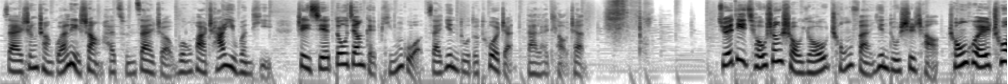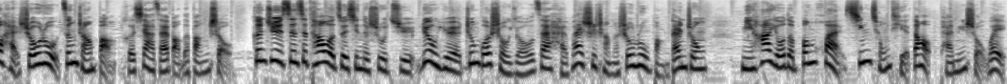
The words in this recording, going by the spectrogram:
在生产管理上还存在着文化差异问题，这些都将给苹果在印度的拓展带来挑战。《绝地求生》手游重返印度市场，重回出海收入增长榜和下载榜的榜首。根据 Sensor Tower 最新的数据，六月中国手游在海外市场的收入榜单中，米哈游的《崩坏：星穹铁道》排名首位，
